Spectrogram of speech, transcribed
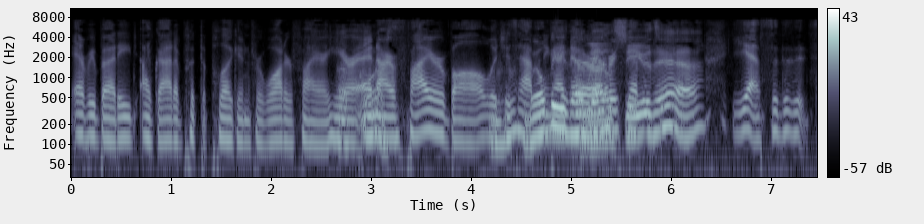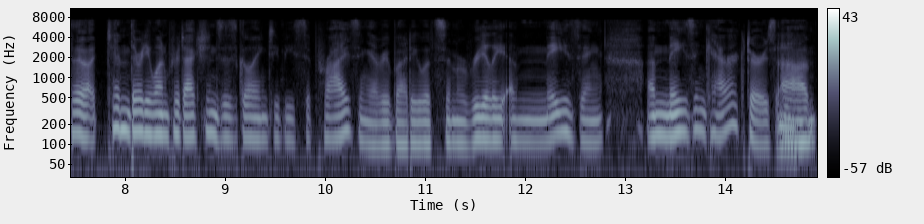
Everybody. I've got to put the plug in for Waterfire here, and our. Fireball, which is Mhm. happening We'll be on there. November We'll see you there. Yes, so, the, the- so 1031 Productions is going to be surprising everybody with some really amazing, amazing characters. Um,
